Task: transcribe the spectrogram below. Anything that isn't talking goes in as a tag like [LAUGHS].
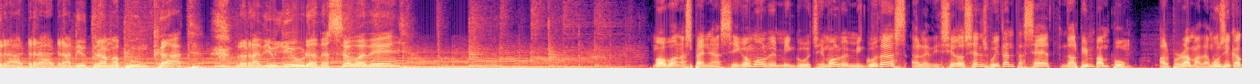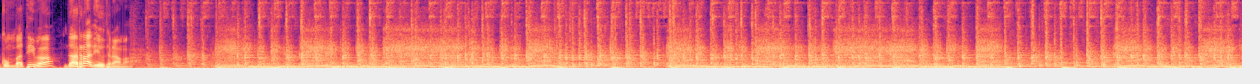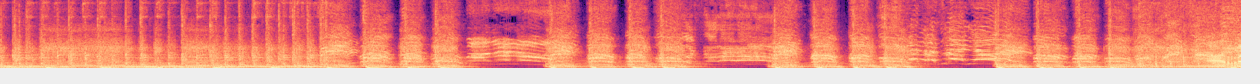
Ra, ra, radiotrama.cat, la ràdio lliure de Sabadell. Molt bones penyes, sigueu molt benvinguts i molt benvingudes a l'edició 287 del Pim Pam Pum, el programa de música combativa de Radiotrama.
